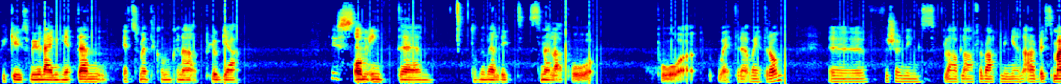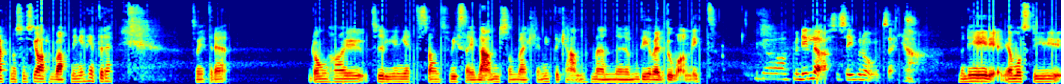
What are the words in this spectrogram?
skicka ut mig ur lägenheten eftersom jag inte kommer kunna plugga Just det. om inte de är väldigt snälla på på vad heter det? Vad heter de? Eh, försörjnings bla bla förvaltningen, arbetsmarknads och socialförvaltningen heter det. Så heter det. De har ju tydligen gett svans för vissa ibland som verkligen inte kan, men eh, det är väldigt ovanligt. Ja, men det löser sig på något sätt. Ja. Men det är det. Jag måste ju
